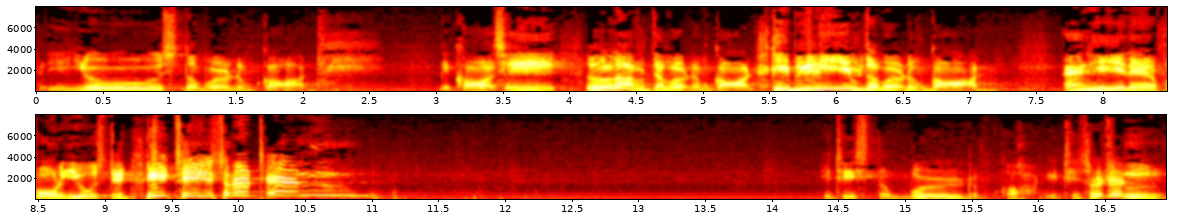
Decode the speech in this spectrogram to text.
And he used the word of God because he loved the word of God. He believed the word of God. And he therefore used it. It is written. It is the word of God. It is written.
